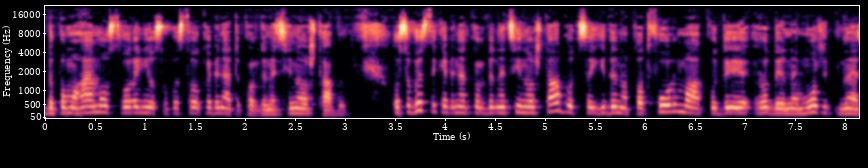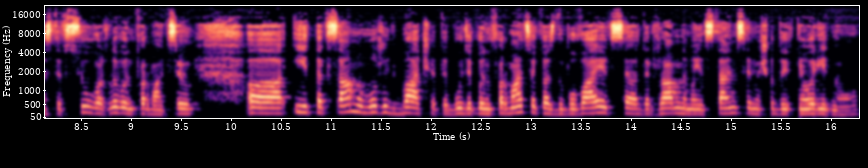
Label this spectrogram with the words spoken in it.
допомагаємо у створенні особистого кабінету координаційного штабу. Особистий кабінет координаційного штабу це єдина платформа, куди родини можуть внести всю важливу інформацію. І так само можуть бачити будь-яку інформацію, яка здобувається державними інстанціями щодо їхнього рідного.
